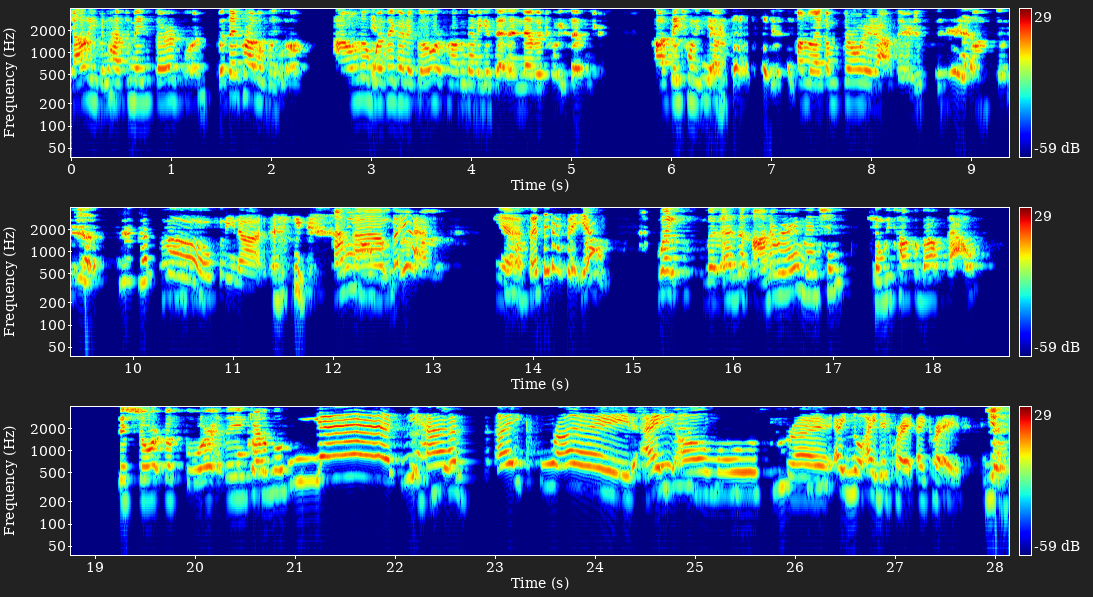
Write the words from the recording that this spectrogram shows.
Y'all don't even have to make a third one, but they probably will. I don't know yeah. where they're gonna go. We're probably gonna get that in another 27 years. I'll say 27. Yeah. I'm like, I'm throwing it out there. Just, oh, hopefully not. I mean, um, but yeah. yeah. Yeah, so I think that's it. Yeah. Wait, but as an honorary mention, can we talk about Bao? The short before The Incredibles? Yes, we have. I cried. I almost cried. I know I did cry. I cried. Yes.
